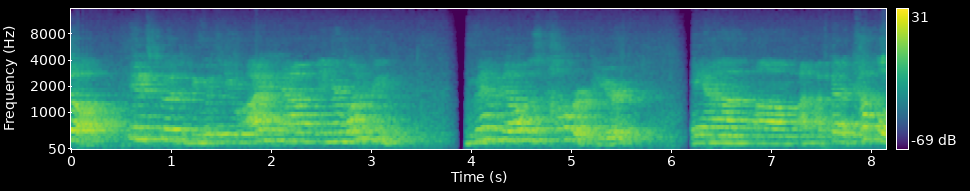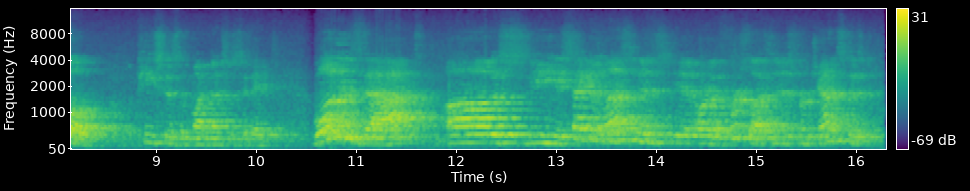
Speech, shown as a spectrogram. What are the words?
So, it's good to be with you. I have, and you're wondering, man, we got all this color up here, and um, I've got a couple of pieces of my message today. One is that uh, the second lesson is, or the first lesson is from Genesis,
